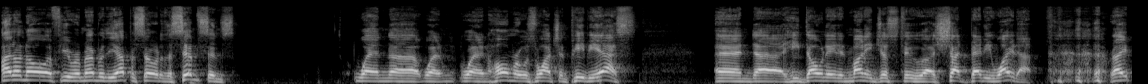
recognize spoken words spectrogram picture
I don't know if you remember the episode of The Simpsons when uh, when when Homer was watching PBS and uh, he donated money just to uh, shut Betty White up, right?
